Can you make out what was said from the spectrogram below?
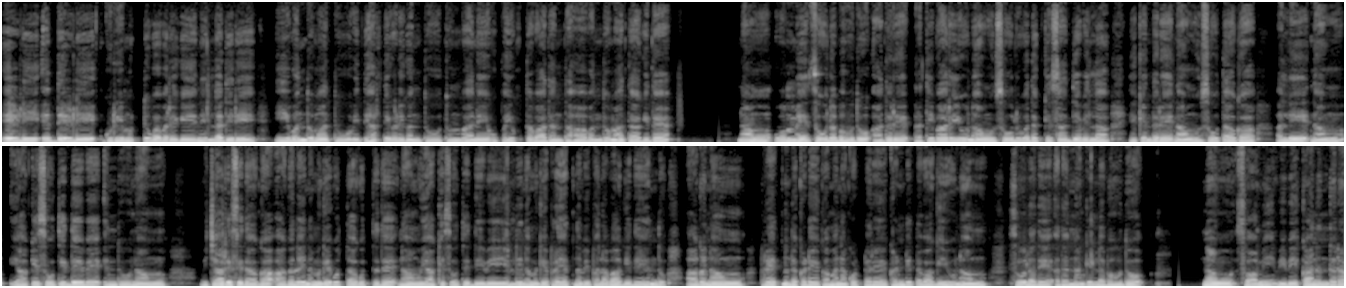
ಏಳಿ ಎದ್ದೇಳಿ ಗುರಿ ಮುಟ್ಟುವವರೆಗೆ ನಿಲ್ಲದಿರಿ. ಈ ಒಂದು ಮಾತು ವಿದ್ಯಾರ್ಥಿಗಳಿಗಂತೂ ತುಂಬಾ ಉಪಯುಕ್ತವಾದಂತಹ ಒಂದು ಮಾತಾಗಿದೆ. ನಾವು ಒಮ್ಮೆ ಸೋಲಬಹುದು, ಆದರೆ ಪ್ರತಿ ಬಾರಿಯೂ ನಾವು ಸೋಲುವುದಕ್ಕೆ ಸಾಧ್ಯವಿಲ್ಲ. ಏಕೆಂದರೆ ನಾವು ಸೋತಾಗ ಅಲ್ಲಿ ನಾವು ಯಾಕೆ ಸೋತಿದ್ದೇವೆ ಎಂದು ನಾವು ವಿಚಾರಿಸಿದಾಗ ಆಗಲೇ ನಮಗೆ ಗೊತ್ತಾಗುತ್ತದೆ, ನಾವು ಯಾಕೆ ಸೋತಿದ್ದೇವೆ, ಎಲ್ಲಿ ನಮಗೆ ಪ್ರಯತ್ನ ವಿಫಲವಾಗಿದೆ ಎಂದು. ಆಗ ನಾವು ಪ್ರಯತ್ನದ ಕಡೆ ಗಮನ ಕೊಟ್ಟರೆ ಖಂಡಿತವಾಗಿಯೂ ನಾವು ಸೋಲದೆ ಅದನ್ನು ಗೆಲ್ಲಬಹುದು. ನಾವು ಸ್ವಾಮಿ ವಿವೇಕಾನಂದರ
